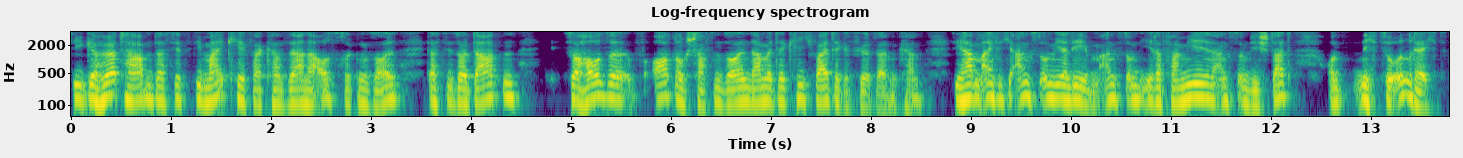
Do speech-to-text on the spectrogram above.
die gehört haben, dass jetzt die Maikäfer-Kaserne ausrücken soll, dass die Soldaten zu Hause Ordnung schaffen sollen, damit der Krieg weitergeführt werden kann. Die haben eigentlich Angst um ihr Leben, Angst um ihre Familien, Angst um die Stadt und nicht zu Unrecht.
